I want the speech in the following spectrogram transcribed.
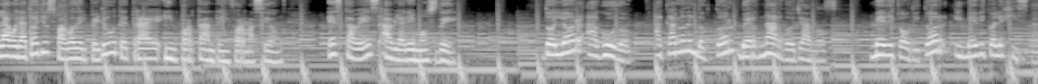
Laboratorios Vago del Perú te trae importante información. Esta vez hablaremos de dolor agudo, a cargo del doctor Bernardo Llanos, médico auditor y médico legista.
